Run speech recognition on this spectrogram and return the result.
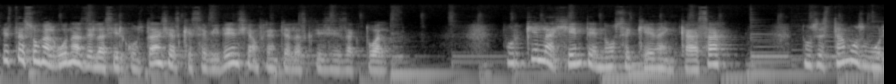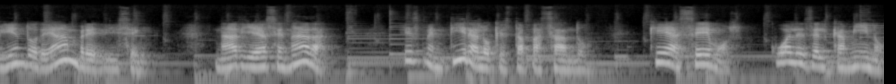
Estas son algunas de las circunstancias que se evidencian frente a la crisis actual. ¿Por qué la gente no se queda en casa? Nos estamos muriendo de hambre, dicen. Nadie hace nada. Es mentira lo que está pasando. ¿Qué hacemos? ¿Cuál es el camino?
